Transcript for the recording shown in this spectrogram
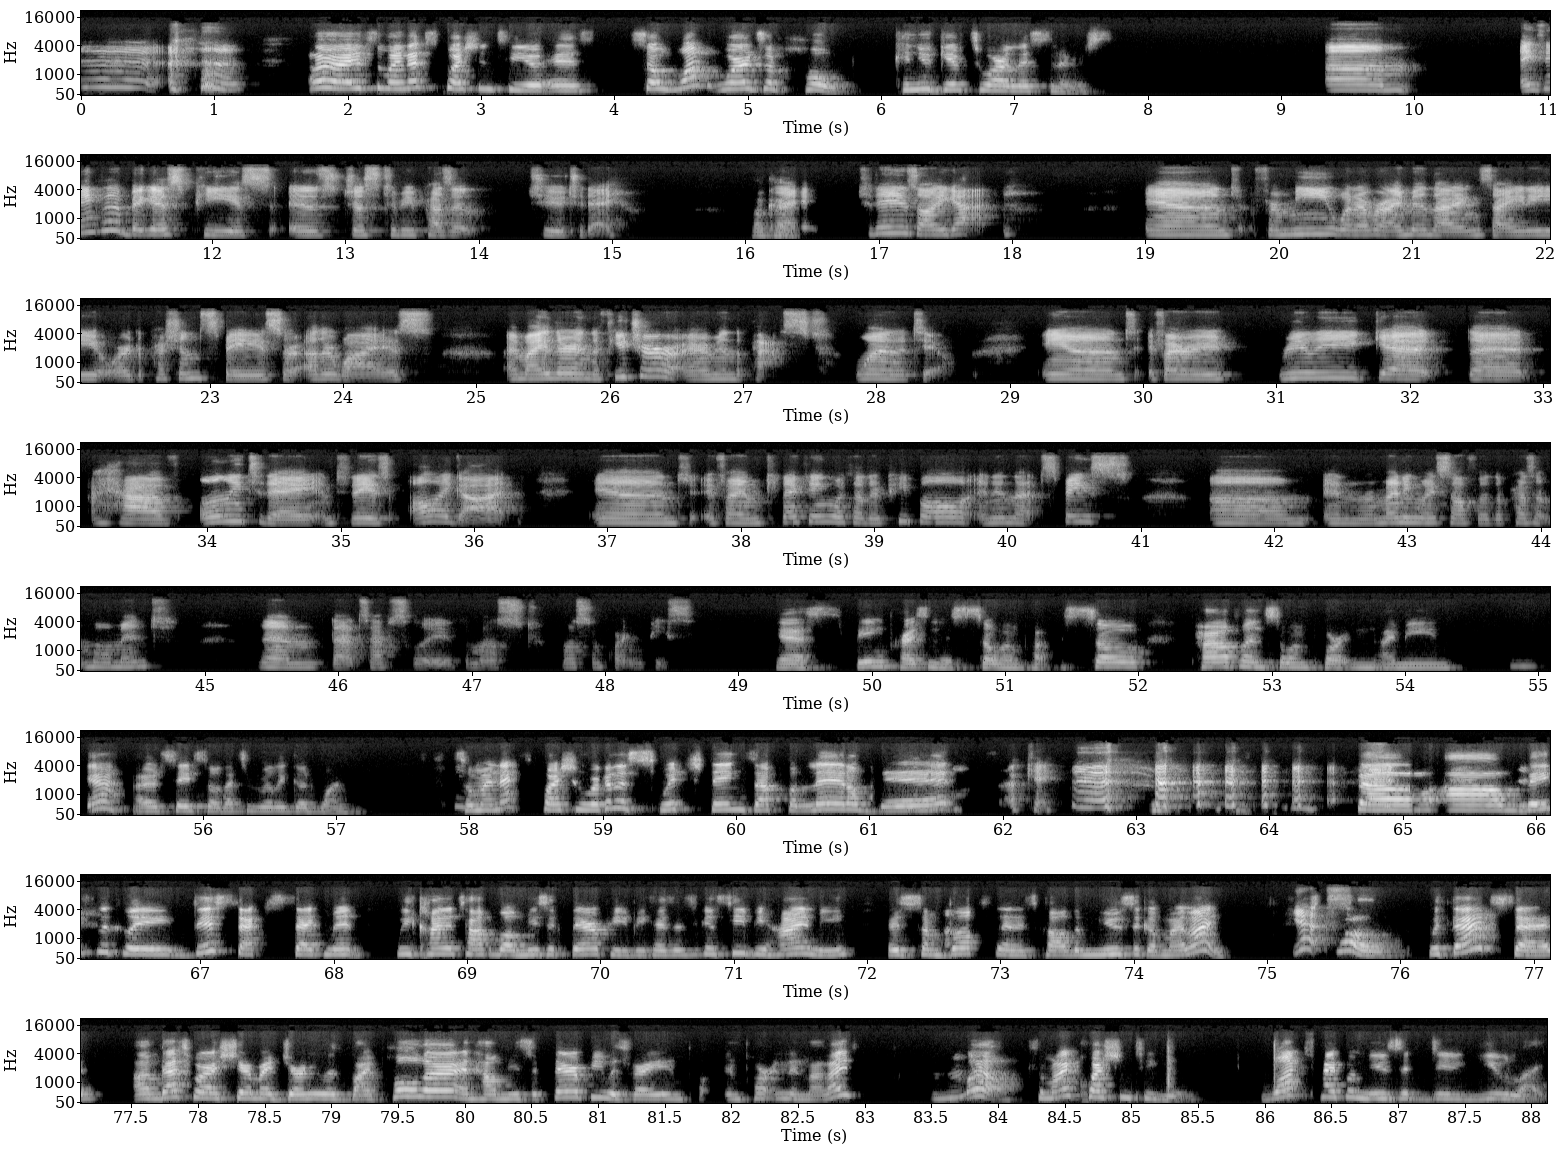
All right. So my next question to you is: So, what words of hope can you give to our listeners? Um, I think the biggest piece is just to be present to today. Okay. Like, today is all you got. And for me, whenever I'm in that anxiety or depression space or otherwise, I'm either in the future or I'm in the past, one of the two. And if I really get that I have only today and today is all I got, and if I'm connecting with other people and in that space um, and reminding myself of the present moment, then that's absolutely the most most important piece. Yes, being present is so important, so powerful and so important. I mean, yeah, I would say so. That's a really good one. So my next question, we're gonna switch things up a little bit. Okay. so um, basically, this segment, we kind of talk about music therapy because as you can see behind me, there's some books and it's called The Music of My Life. Yes. So, with that said, um, that's where I share my journey with bipolar and how music therapy was very imp- important in my life. Mm-hmm. Well, so my question to you what type of music do you like?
